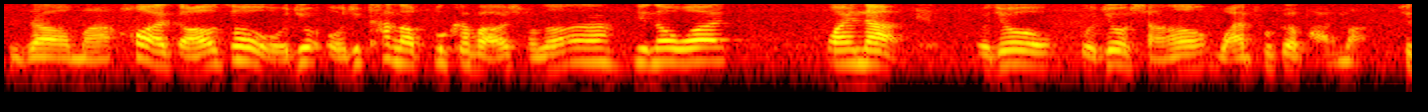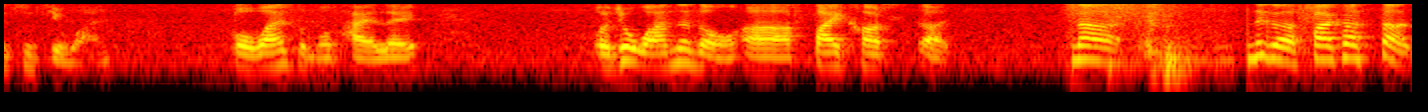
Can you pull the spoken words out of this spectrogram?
你知道吗？后来搞到之后，我就我就看到扑克牌，我想说啊，you know what，why not？我就我就想要玩扑克牌嘛，就自己玩。我玩什么牌嘞？我就玩那种呃 five card stud，那。那个 Five Card Stud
